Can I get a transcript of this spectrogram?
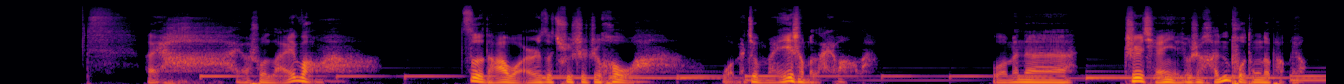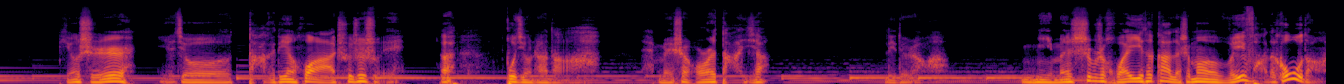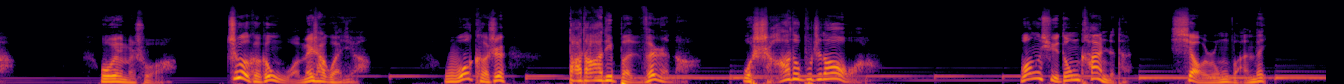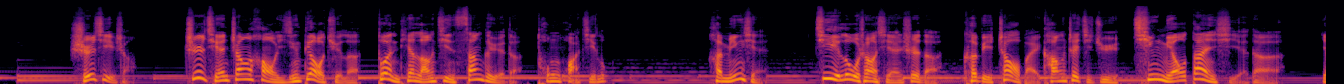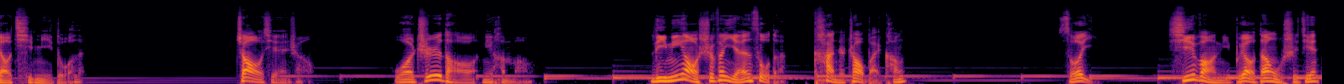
哎呀，要说来往啊，自打我儿子去世之后啊，我们就没什么来往了。我们呢，之前也就是很普通的朋友，平时也就打个电话吹吹水啊，不经常打，没事偶尔打一下。李队长啊，你们是不是怀疑他干了什么违法的勾当啊？我跟你们说。”这可跟我没啥关系啊！我可是大大的本分人呐，我啥都不知道啊。汪旭东看着他，笑容玩味。实际上，之前张浩已经调取了段天狼近三个月的通话记录，很明显，记录上显示的可比赵百康这几句轻描淡写的要亲密多了。赵先生，我知道你很忙。李明耀十分严肃的看着赵百康，所以，希望你不要耽误时间。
